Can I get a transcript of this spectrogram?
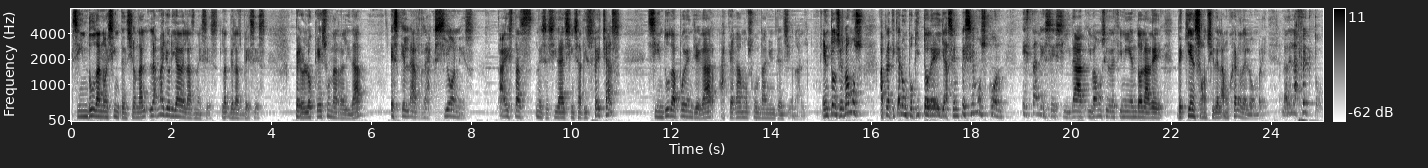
sin duda no es intencional la mayoría de las, de las veces. Pero lo que es una realidad es que las reacciones a estas necesidades insatisfechas sin duda pueden llegar a que hagamos un daño intencional. Entonces vamos a platicar un poquito de ellas. Empecemos con esta necesidad y vamos a ir definiendo la de, de quién son, si de la mujer o del hombre. La del afecto.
